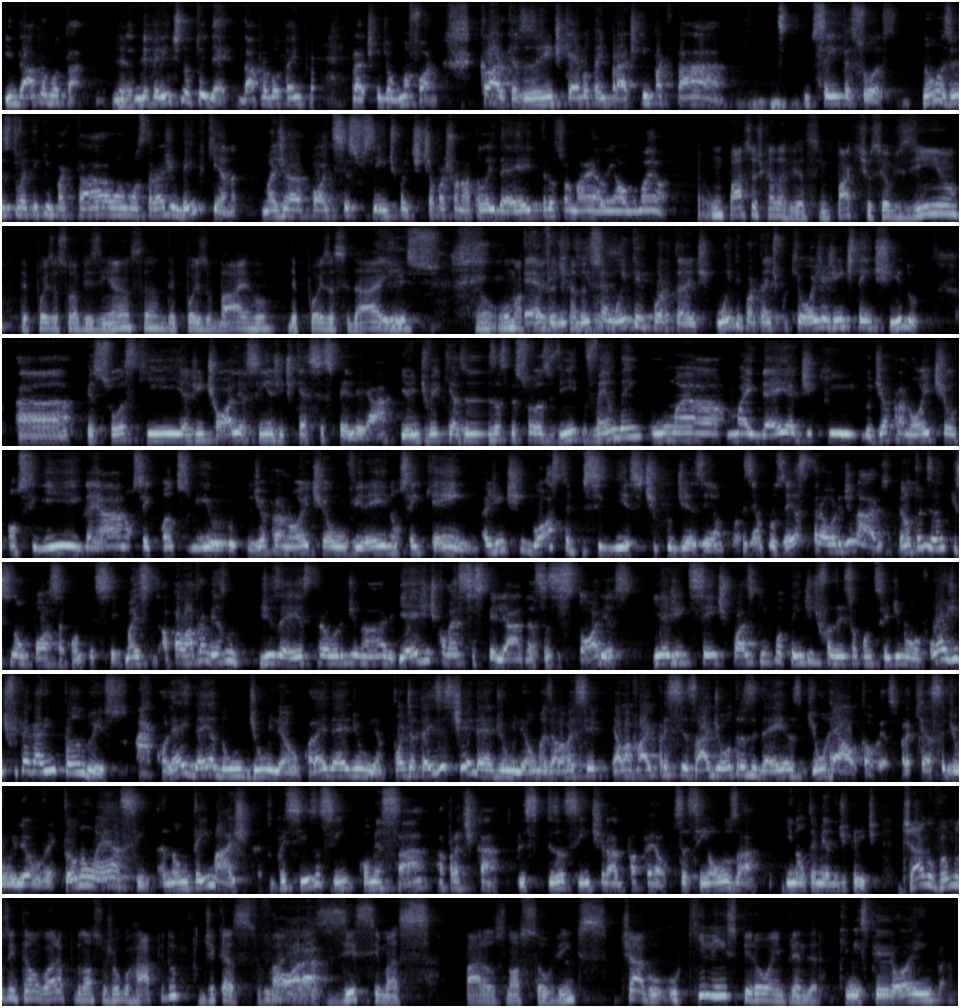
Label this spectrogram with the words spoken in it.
E dá para botar. É. Independente da tua ideia, dá para botar em prática de alguma forma. Claro que às vezes a gente quer botar em prática e impactar 100 pessoas. Não, às vezes tu vai ter que impactar uma amostragem bem pequena, mas já pode ser suficiente para te, te apaixonar pela ideia e transformar ela em algo maior. Um passo de cada vez. Impacte o seu vizinho, depois a sua vizinhança, depois o bairro, depois a cidade. É isso. Então, uma é, coisa de cada isso vez. é muito importante, muito importante, porque hoje a gente tem tido a pessoas que a gente olha assim, a gente quer se espelhar e a gente vê que às vezes as pessoas vi, vendem uma, uma ideia de que do dia para noite eu consegui ganhar não sei quantos mil, do dia para noite eu virei não sei quem. A gente gosta de seguir esse tipo de exemplo, exemplos extraordinários. Eu não estou dizendo que isso não possa acontecer, mas a palavra mesmo diz é extraordinário. E aí a gente começa a se espelhar nessas histórias e a gente sente quase que impotente de fazer isso acontecer de novo. Ou a gente fica garimpando isso. Ah, qual é a ideia de um, de um milhão? Qual é a ideia de um milhão? Pode até existir a ideia de um milhão, mas ela vai ser, ela vai precisar de outras ideias de um real, talvez, para que essa de um milhão venha. Então não é assim, não tem mágica. Tu precisa sim começar a praticar, tu precisa sim tirar do papel, precisa sim ousar e não ter medo de crítica. Tiago, vamos então agora para o nosso jogo rápido. Dicas valiosíssimas para os nossos ouvintes. Tiago, o que lhe inspirou a empreender? O que me inspirou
